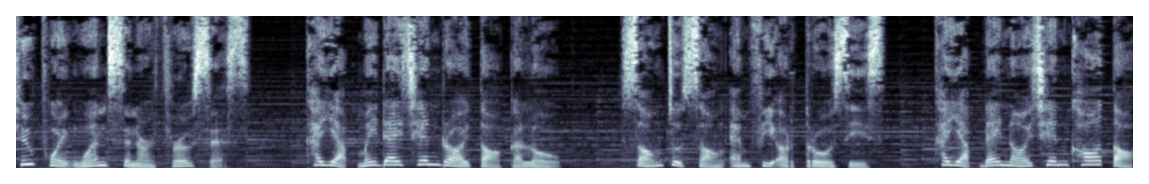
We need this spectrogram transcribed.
2.1 Synarthrosis. ขยับไม่ได้เช่นรอยต่อกะโหลก 2.2 amphiarthrosis ขยับได้น้อยเช่นข้อต่อ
